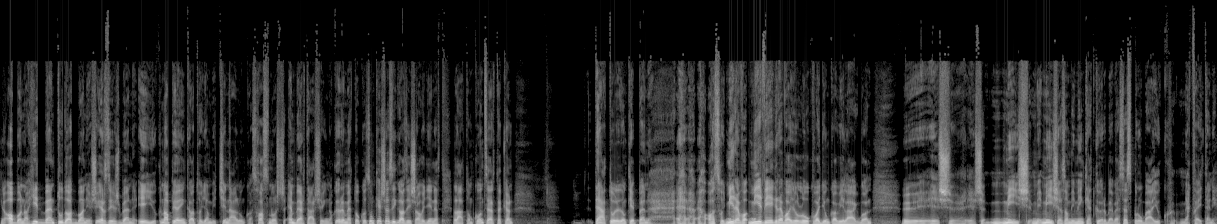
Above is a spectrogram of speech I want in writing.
abban a hitben, tudatban és érzésben éljük napjainkat, hogy amit csinálunk, az hasznos, embertársainknak örömet okozunk, és ez igaz is, ahogy én ezt látom koncerteken. Tehát tulajdonképpen az, hogy mire, mi végre valók vagyunk a világban, és, és mi, is, mi, mi is ez, ami minket körbevesz, ezt próbáljuk megfejteni.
